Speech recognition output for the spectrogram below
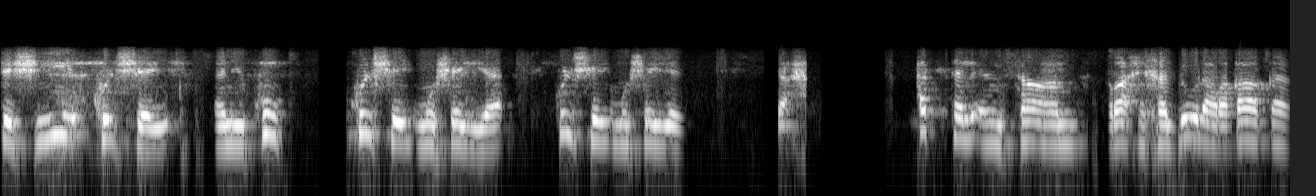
تشييع كل شيء أن يكون كل شيء مشيع كل شيء مشيع. حتى الإنسان راح يخلوا له رقاقة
